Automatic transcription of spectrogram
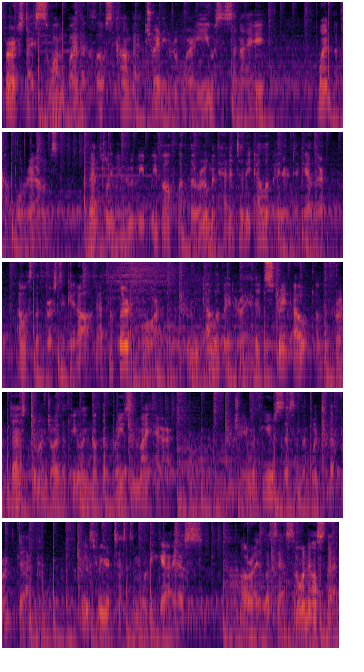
First, I swung by the close combat training room where Jusis and I went a couple rounds. Eventually, we, we, we both left the room and headed to the elevator together. I was the first to get off, at the third floor. In the elevator, I headed straight out of the front desk to enjoy the feeling of the breeze in my hair. Trained with Jusis and then went to the front deck. Thanks for your testimony, Gaius. Alright, let's ask someone else then.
